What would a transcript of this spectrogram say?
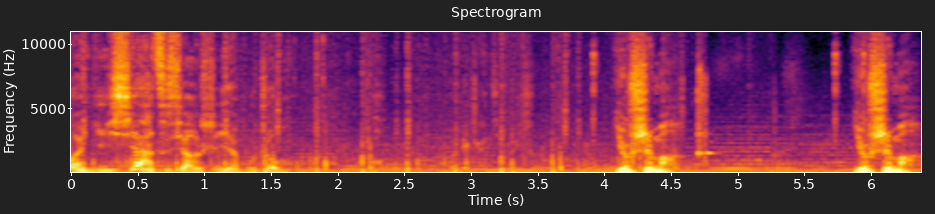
万一下次相识也不中，我得赶紧没事。有事吗？有事吗？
